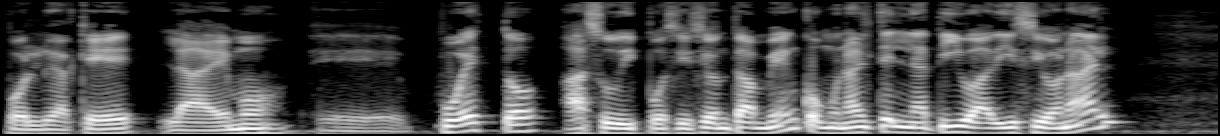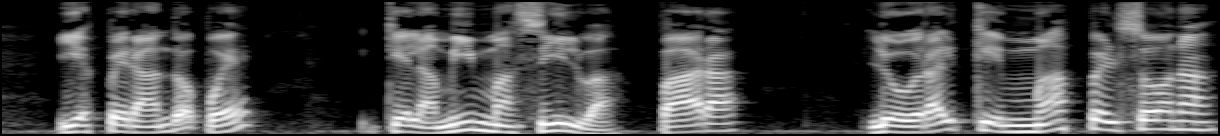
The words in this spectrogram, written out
por la que la hemos eh, puesto a su disposición también como una alternativa adicional y esperando pues que la misma sirva para lograr que más personas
